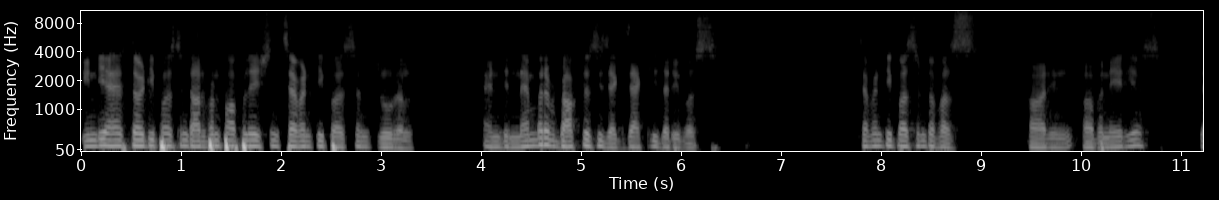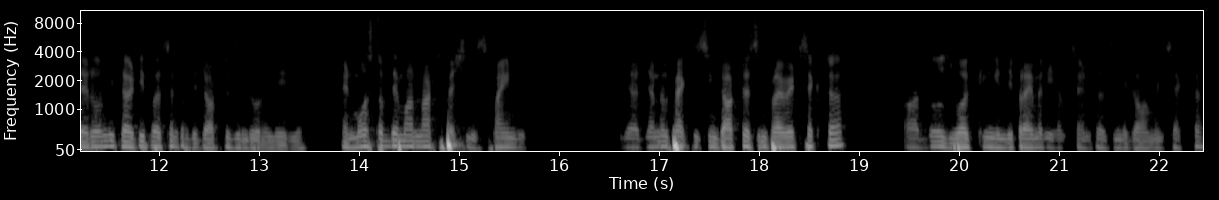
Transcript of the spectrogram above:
India has 30% urban population, 70% rural. And the number of doctors is exactly the reverse. 70% of us are in urban areas. There are only 30% of the doctors in rural area. And most of them are not specialists, mind it. They are general practicing doctors in private sector or those working in the primary health centers in the government sector.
